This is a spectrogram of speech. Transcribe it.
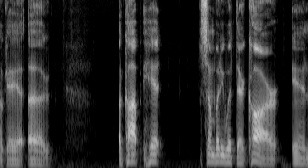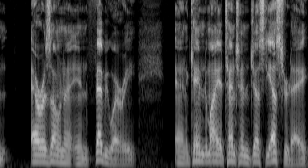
Okay, uh, a cop hit somebody with their car in Arizona in February, and it came to my attention just yesterday.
